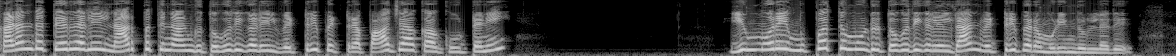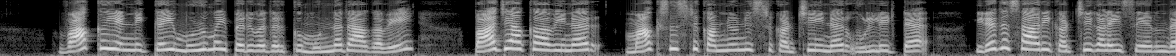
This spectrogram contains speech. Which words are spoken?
கடந்த தேர்தலில் நாற்பத்தி நான்கு தொகுதிகளில் வெற்றி பெற்ற பாஜக கூட்டணி இம்முறை முப்பத்து மூன்று தொகுதிகளில்தான் வெற்றி பெற முடிந்துள்ளது. வாக்கு எண்ணிக்கை முழுமை பெறுவதற்கு முன்னதாகவே பாஜகவினர் மார்க்சிஸ்ட் கம்யூனிஸ்ட் கட்சியினர் உள்ளிட்ட இடதுசாரி கட்சிகளை சேர்ந்த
